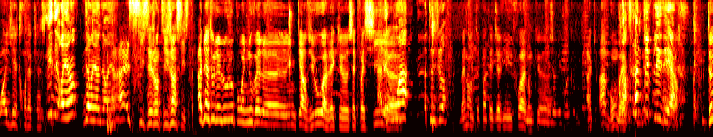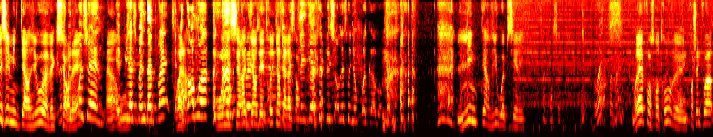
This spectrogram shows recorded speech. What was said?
Oh, il y a trop la classe. Mais de rien, de rien, de rien. Ah, si c'est gentil, j'insiste. À bientôt les loulous pour une nouvelle euh, interview avec euh, cette fois-ci. Avec euh, moi, toujours. Bah non, t'es t'es déjà venu une fois donc. euh, J'ai envie de. Ah, tu- ah, bon, bah. Ça me fait plaisir. Deuxième interview avec La Shirley. semaine prochaine. Hein, Et où- puis la semaine d'après, Voilà. encore moi. Où on essaiera de dire des trucs intéressants. Ça fait plaisir, s'appelait. L'interview web série. français. Ouais, pas mal. Bref, on se retrouve une prochaine fois.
